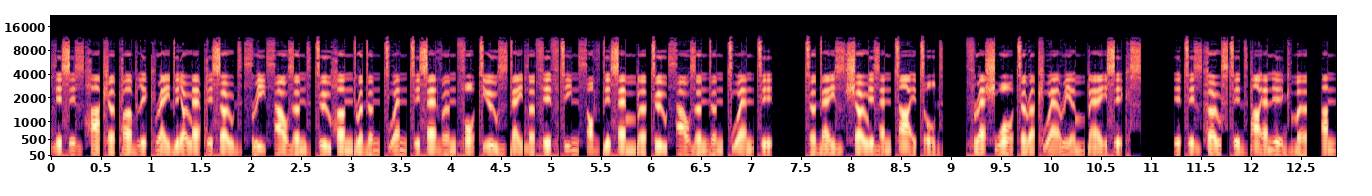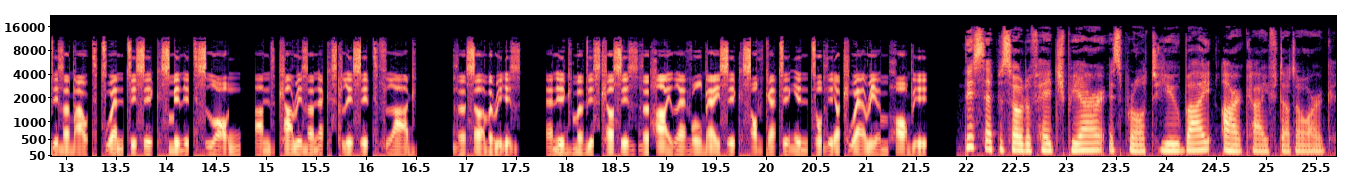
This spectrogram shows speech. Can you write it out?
This is Hacker Public Radio episode 3227 for Tuesday the 15th of December 2020. Today's show is entitled Freshwater Aquarium Basics. It is hosted by Enigma and is about 26 minutes long and carries an explicit flag. The summary is Enigma discusses the high level basics of getting into the aquarium hobby. This episode of HPR is brought to you by archive.org.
